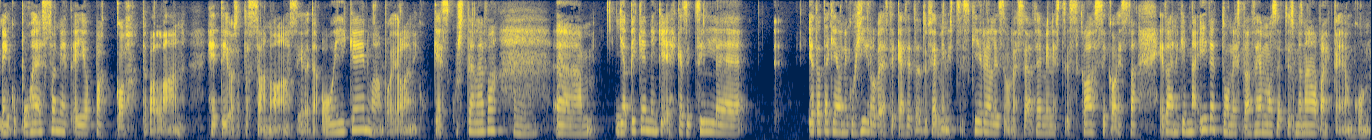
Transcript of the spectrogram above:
niin kuin puheessani, että ei ole pakko tavallaan heti osata sanoa asioita oikein, vaan voi olla niin kuin keskusteleva. Mm. Ö, ja pikemminkin ehkä sitten silleen, ja tätäkin on niin kuin hirveästi käsitelty feministisessä kirjallisuudessa ja feministisissä klassikoissa, että ainakin mä itse tunnistan semmoiset, että jos mä näen vaikka jonkun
